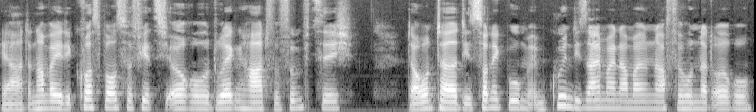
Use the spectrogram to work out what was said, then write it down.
Ja, dann haben wir hier die Crossbones für 40 Euro, Dragonheart für 50. Darunter die Sonic Boom im coolen Design meiner Meinung nach für 100 Euro.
